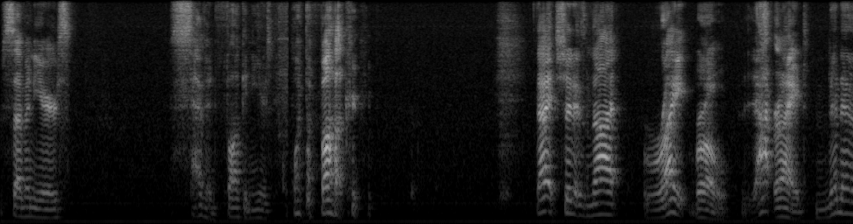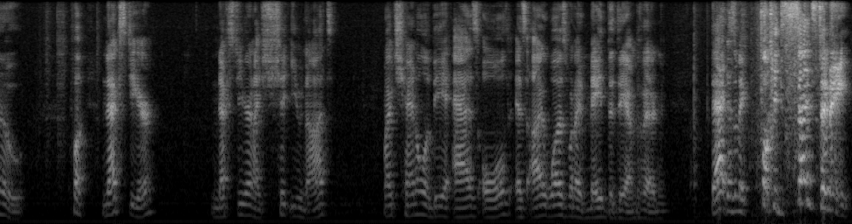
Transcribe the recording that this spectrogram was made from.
seven years. Seven fucking years. What the fuck? that shit is not right, bro. Not right. No, no. Fuck. Next year, next year, and I shit you not, my channel will be as old as I was when I made the damn thing. That doesn't make fucking sense to me!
